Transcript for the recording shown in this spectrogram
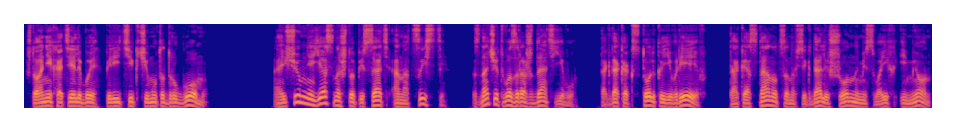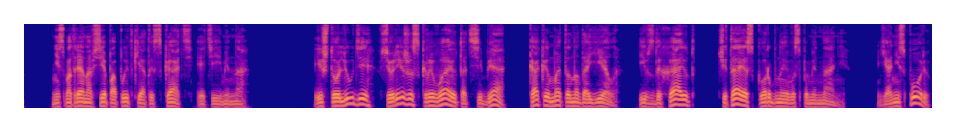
что они хотели бы перейти к чему-то другому. А еще мне ясно, что писать о нацисте значит возрождать его, тогда как столько евреев так и останутся навсегда лишенными своих имен, несмотря на все попытки отыскать эти имена. И что люди все реже скрывают от себя как им это надоело, и вздыхают, читая скорбные воспоминания. Я не спорю.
